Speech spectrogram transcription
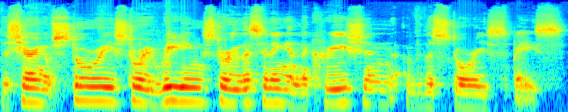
the sharing of story, story reading, story listening, and the creation of the story space.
